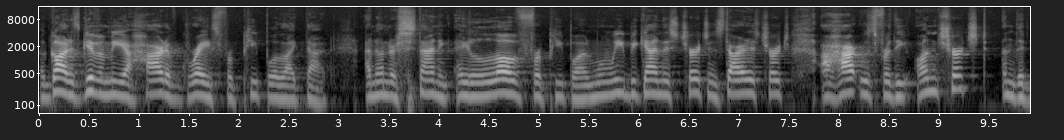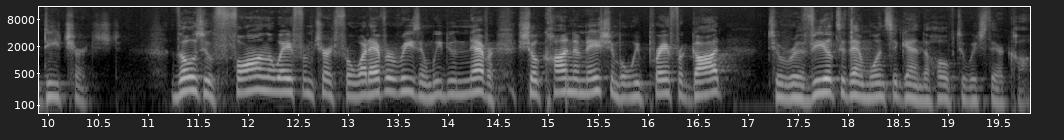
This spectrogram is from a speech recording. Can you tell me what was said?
Now, God has given me a heart of grace for people like that, an understanding, a love for people. And when we began this church and started this church, our heart was for the unchurched and the dechurched. Those who've fallen away from church for whatever reason, we do never show condemnation, but we pray for God to reveal to them once again the hope to which they're called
